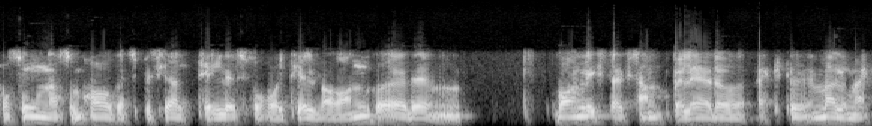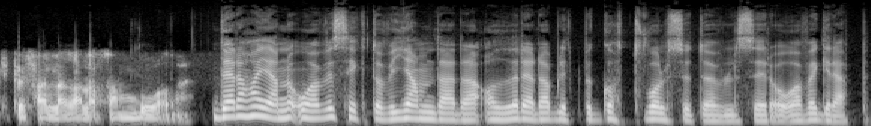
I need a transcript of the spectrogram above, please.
Personer som har et spesielt tillitsforhold til hverandre. Det vanligste eksempelet er da ekte, mellom ektefeller eller samboere. Dere har gjerne oversikt over hjem der det allerede har blitt begått voldsutøvelser og overgrep.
